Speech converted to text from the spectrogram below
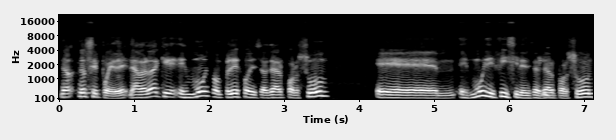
no, no se puede. La verdad que es muy complejo ensayar por Zoom eh, es muy difícil ensayar por Zoom,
